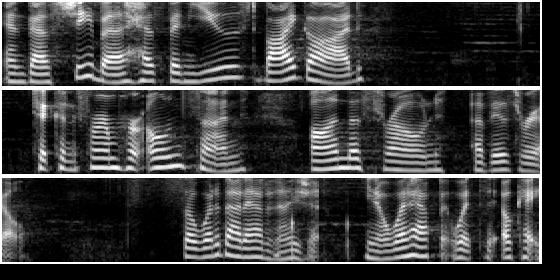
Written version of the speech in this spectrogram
And Bathsheba has been used by God to confirm her own son on the throne of Israel. So, what about Adonijah? You know, what happened? What, okay,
